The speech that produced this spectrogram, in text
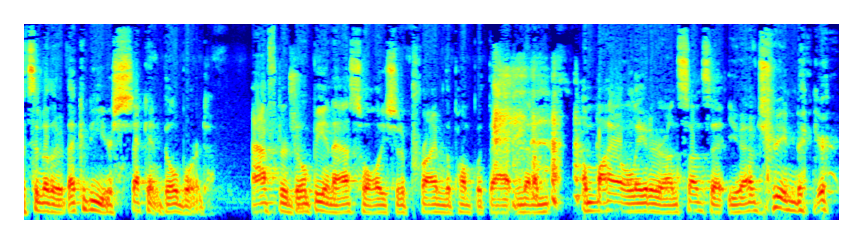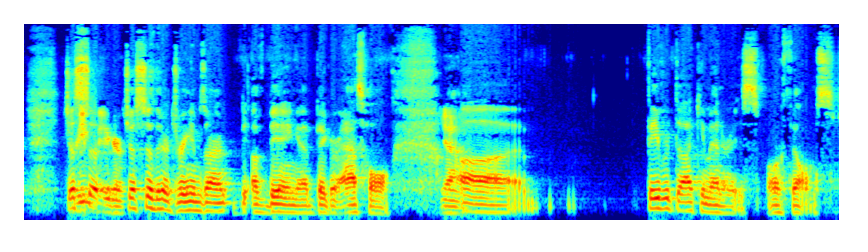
That's another, that could be your second billboard. After Don't Be an Asshole, you should have primed the pump with that. And then a, a mile later on Sunset, you have Dream Bigger. Just dream so, bigger. just so their dreams aren't of being a bigger asshole. Yeah. Uh, favorite documentaries or films?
